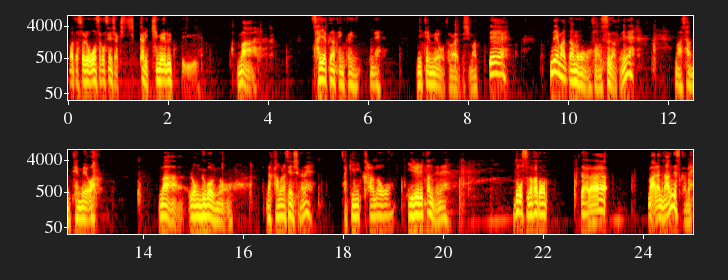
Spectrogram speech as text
またそれを大阪選手はしっかり決めるっていう、まあ、最悪な展開でね、2点目を取られてしまって、で、またもうその姿にね、まあ3点目を、まあ、ロングボールの中村選手がね、先に体を入れれたんでね、どうするのかと思ったら、まあ、何ですかね。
